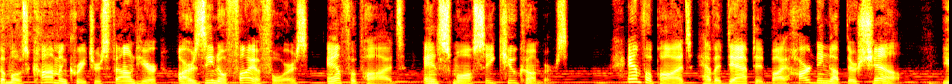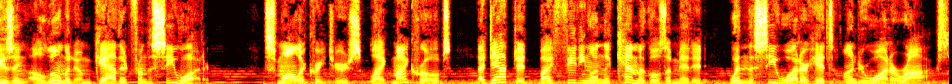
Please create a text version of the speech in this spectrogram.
The most common creatures found here are xenophyophores, amphipods, and small sea cucumbers. Amphipods have adapted by hardening up their shell, using aluminum gathered from the seawater. Smaller creatures, like microbes, adapted by feeding on the chemicals emitted when the seawater hits underwater rocks.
